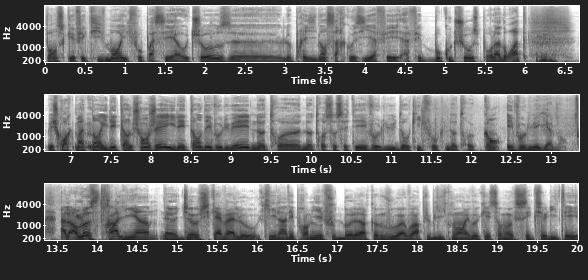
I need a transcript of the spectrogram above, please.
pense qu'effectivement, il faut passer à autre chose. Euh, le président Sarkozy a fait a fait beaucoup de choses pour la droite, mmh. mais je crois que maintenant, il est temps de changer, il est temps d'évoluer. Notre notre société évolue, donc il faut que notre camp évolue également. Alors l'Australien euh, Josh Cavallo, qui est l'un des premiers footballeurs comme vous à avoir publiquement évoqué son homosexualité,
